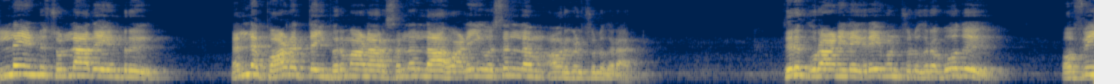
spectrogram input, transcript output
இல்லை என்று சொல்லாதே என்று நல்ல பாடத்தை பெருமானார் ஸல்லல்லாஹு அலை வசல்லம் அவர்கள் சொல்லுகிறார்கள். திருக்குறானிலே இறைவன் சொல்லுகிற போது ஒஃபி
